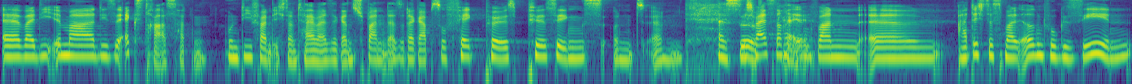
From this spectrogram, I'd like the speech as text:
äh, weil die immer diese Extras hatten. Und die fand ich dann teilweise ganz spannend. Also da gab es so Fake Piercings und ähm, so, ich weiß noch, okay. irgendwann ähm, hatte ich das mal irgendwo irgendwo gesehen,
